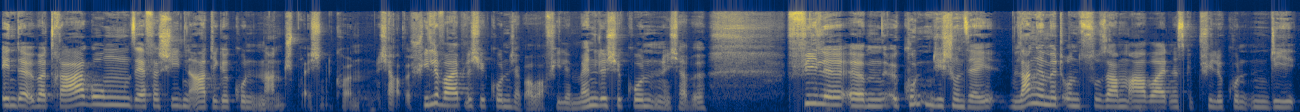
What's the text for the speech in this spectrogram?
in der Übertragung sehr verschiedenartige Kunden ansprechen können. Ich habe viele weibliche Kunden, ich habe aber auch viele männliche Kunden, ich habe viele ähm, Kunden, die schon sehr lange mit uns zusammenarbeiten. Es gibt viele Kunden, die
